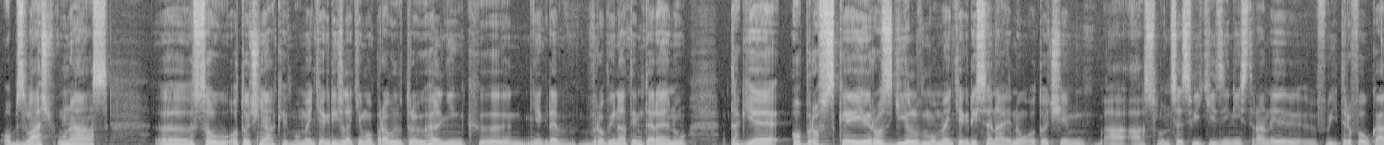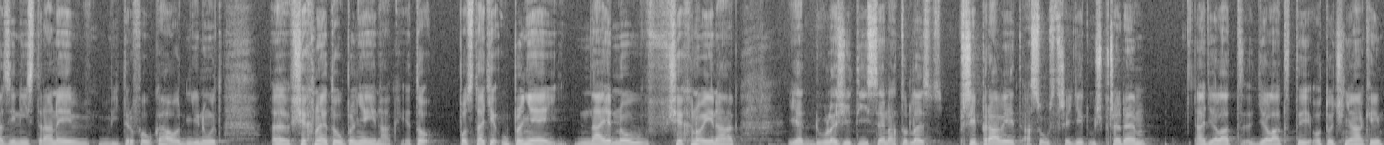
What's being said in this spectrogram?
obzvlášť u nás, eh, jsou otočňáky. V momentě, když letím opravdu trojuhelník eh, někde v rovinatém terénu, tak je obrovský rozdíl v momentě, když se najednou otočím a, a slunce svítí z jiné strany, vítr fouká z jiné strany, vítr fouká od jinut. Eh, všechno je to úplně jinak. Je to v podstatě úplně najednou všechno jinak je důležitý se na tohle připravit a soustředit už předem a dělat, dělat ty otočňáky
